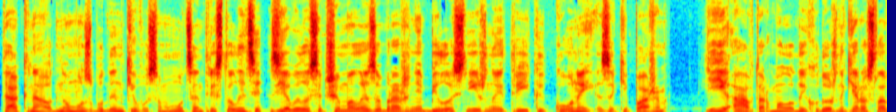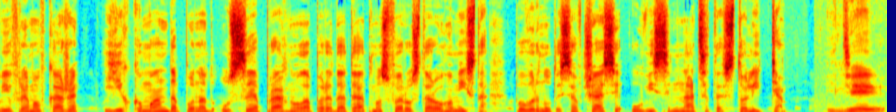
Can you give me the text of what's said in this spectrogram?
Так, на одному з будинків у самому центрі столиці з'явилося чимале зображення білосніжної трійки коней з екіпажем. Її автор, молодий художник Ярослав Єфремов, каже, їх команда понад усе прагнула передати атмосферу старого міста, повернутися в часі у 18 століття. идеи,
